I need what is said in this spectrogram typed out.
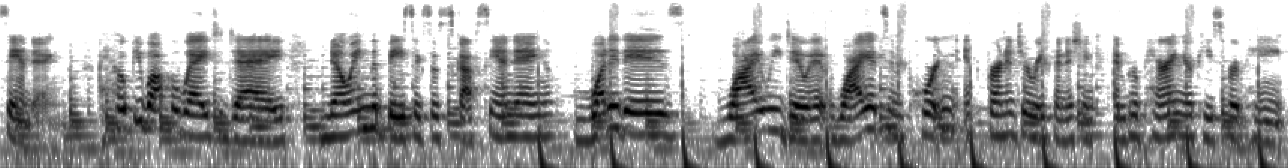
sanding. I hope you walk away today knowing the basics of scuff sanding, what it is, why we do it, why it's important in furniture refinishing and preparing your piece for paint,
